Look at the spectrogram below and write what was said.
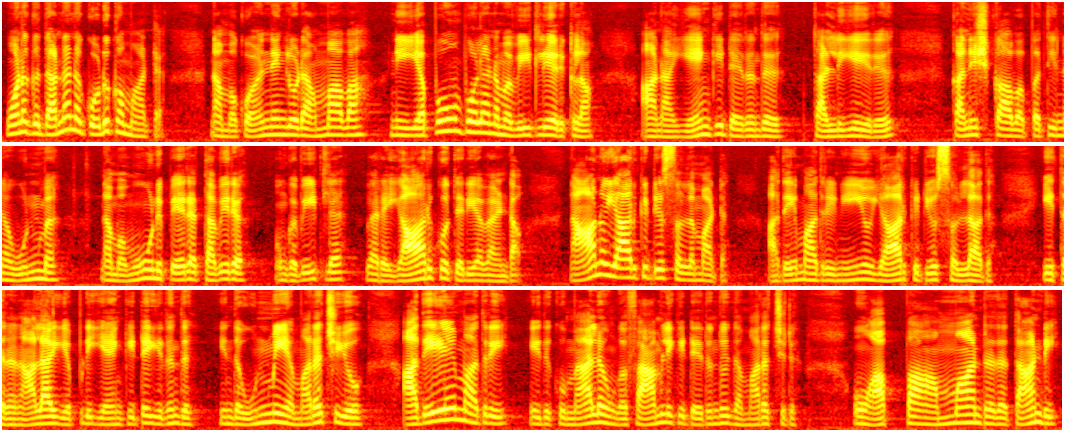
உனக்கு தண்டனை கொடுக்க மாட்டேன். நம்ம குழந்தைங்களோட அம்மாவா நீ எப்பவும் போல நம்ம வீட்லேயே இருக்கலாம். ஆனால் என்கிட்ட இருந்து தள்ளியே இரு. கனிஷ்காவை பற்றின உண்மை நம்ம மூணு பேரை தவிர உங்கள் வீட்டில் வேற யாருக்கும் தெரிய வேண்டாம். நானும் யார்கிட்டயும் சொல்ல மாட்டேன். அதே மாதிரி நீயும் யார்கிட்டயும் சொல்லாத. இத்தனை நாளாக எப்படி என்கிட்ட இருந்து இந்த உண்மையை மறைச்சியோ? அதே மாதிரி இதுக்கு மேலே உங்கள் ஃபேமிலிக்கிட்ட இருந்து இதை மறைச்சிடு. உன் அப்பா அம்மான்றதை தாண்டி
